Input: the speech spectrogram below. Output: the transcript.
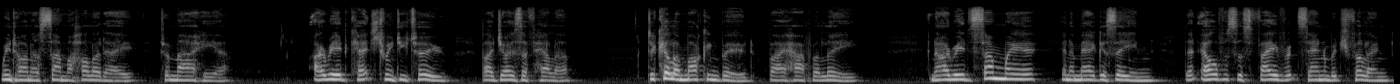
went on a summer holiday to Mahia. I read Catch 22 by Joseph Heller, To Kill a Mockingbird by Harper Lee, and I read somewhere in a magazine that Elvis's favourite sandwich filling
